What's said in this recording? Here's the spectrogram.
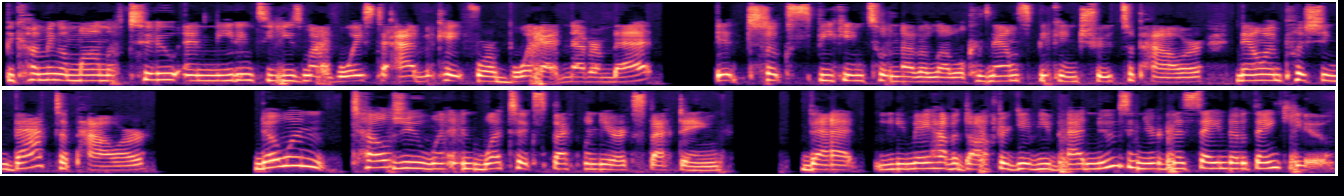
becoming a mom of two and needing to use my voice to advocate for a boy I'd never met it took speaking to another level because now I'm speaking truth to power. Now I'm pushing back to power. No one tells you when what to expect when you're expecting that you may have a doctor give you bad news and you're going to say no thank you.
